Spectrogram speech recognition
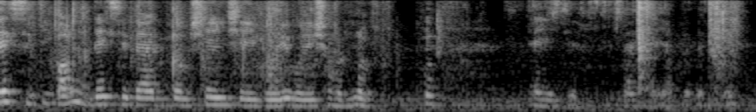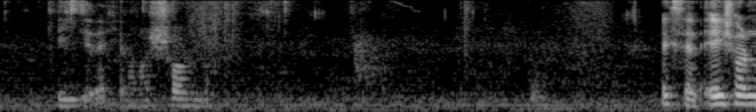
দেখছি কি কন দেখছি তো একদম সেই সেই বড়ি বড়ি স্বর্ণ। এই যে দেখাই আপনাদেরকে। এই যে দেখেন আমার স্বর্ণ। দেখছেন? এই স্বর্ণ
